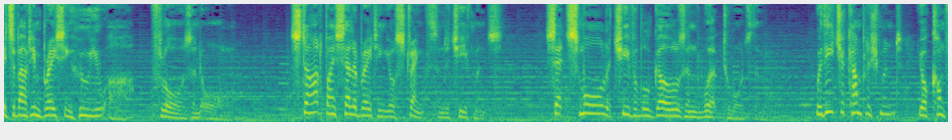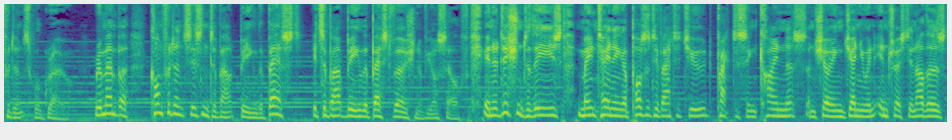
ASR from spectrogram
It's about embracing who you are, flaws and all. Start by celebrating your strengths and achievements. Set small, achievable goals and work towards them. With each accomplishment, your confidence will grow. Remember, confidence isn't about being the best, it's about being the best version of yourself. In addition to these, maintaining a positive attitude, practicing kindness and showing genuine interest in others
